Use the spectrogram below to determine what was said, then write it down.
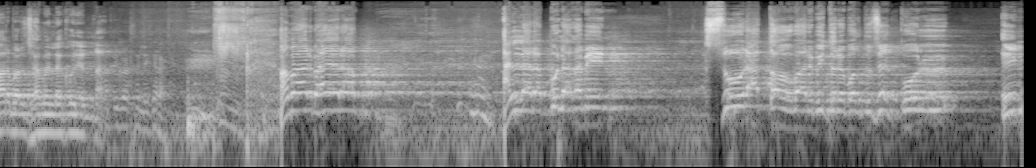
বারবার ঝামেলা করেন না। আমার ভাইয়েরা, আল্লাহ রাব্বুল আলামিন সূরা তাওবার ভিতরে বলতেছে, কুল ইন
